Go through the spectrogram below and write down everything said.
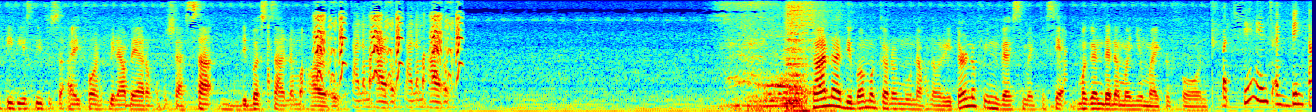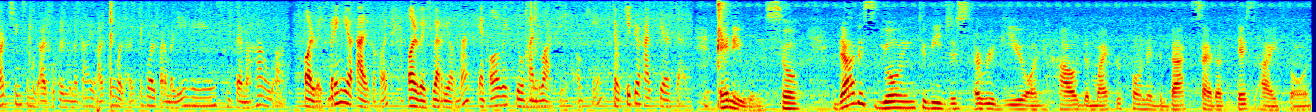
magtitiis dito sa iPhone. Pinabayaran ko pa siya sa, di ba, sana ma-RO. Sana ma-RO, sana ma-RO. Sana, di ba, magkaroon muna ako ng return of investment kasi maganda naman yung microphone. But since I've been touching sa mag-alcohol muna tayo, alcohol, alcohol para malinis, hindi tayo mahawa. Always bring your alcohol, always wear your mask, and always do hand washing, okay? So keep your hands to yourself. Anyway, so that is going to be just a review on how the microphone in the backside of this iPhone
